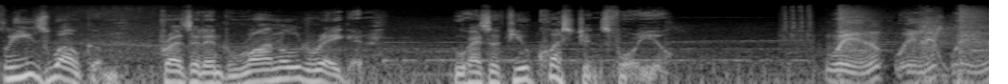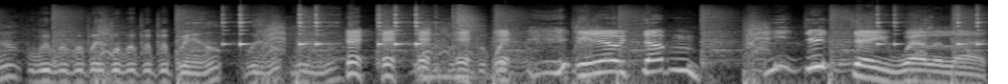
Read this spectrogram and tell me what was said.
Please welcome President Ronald Reagan, who has a few questions for you. Well, well, well, well, well, well, well, well, well, well. you know something? He did say well a lot.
